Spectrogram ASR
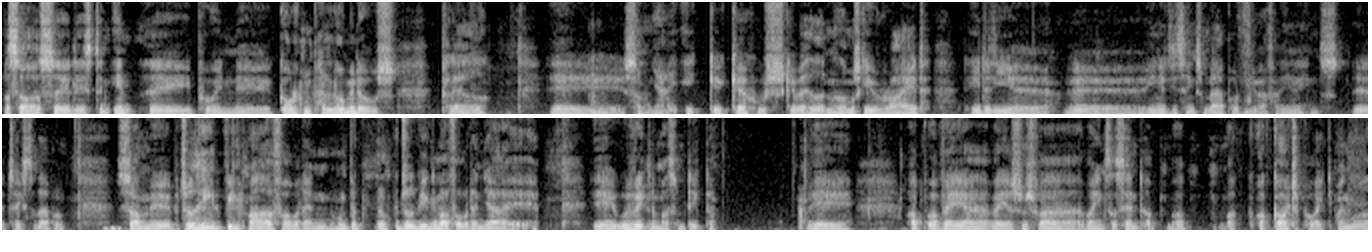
og så også øh, læste dem ind øh, på en øh, Golden Palominos plade, øh, mm. som jeg ikke kan huske, hvad hedder den, hedder måske Ride, et af de, øh, øh, en af de ting, som der er på den, i hvert fald en af hendes øh, tekster, der er på, som øh, betød helt vildt meget for, hvordan, hun betød virkelig meget for, hvordan jeg øh, øh, udviklede mig som digter. Øh, og, og hvad, jeg, hvad jeg synes var, var interessant og, og, og, og godt på rigtig mange måder.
